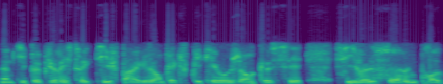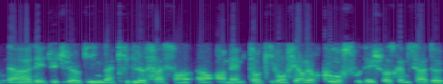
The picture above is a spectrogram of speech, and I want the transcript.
un petit peu plus restrictives. Par exemple, expliquer aux gens que c'est s'ils veulent faire une promenade et du jogging, bah, qu'ils le fassent en, en, même temps qu'ils vont faire leurs courses ou des choses comme ça de,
